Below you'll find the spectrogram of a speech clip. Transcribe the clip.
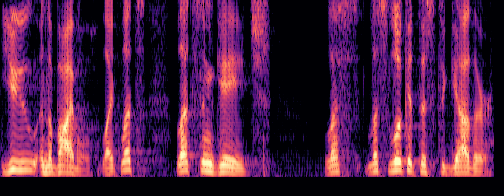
you, and the Bible. Like, let's, let's engage. Let's, let's look at this together.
